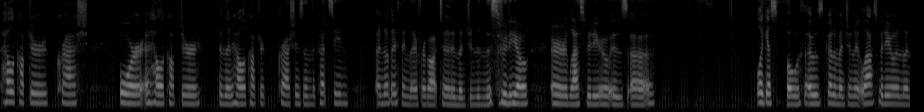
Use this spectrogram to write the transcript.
helicopter crash, or a helicopter and then helicopter crashes in the cutscene. Another thing that I forgot to mention in this video, or last video, is, uh, well, I guess both. I was going to mention it last video, and then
